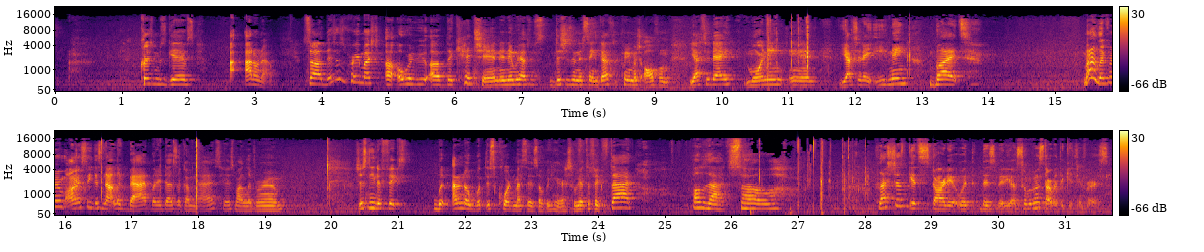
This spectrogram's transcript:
Christmas gifts, I, I don't know. So this is pretty much an overview of the kitchen and then we have some dishes in the sink. That's pretty much all from yesterday morning and yesterday evening. But my living room honestly does not look bad, but it does look a mess. Here's my living room. Just need to fix, but I don't know what this cord mess is over here. So we have to fix that, all of that. So let's just get started with this video. So we're gonna start with the kitchen first.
